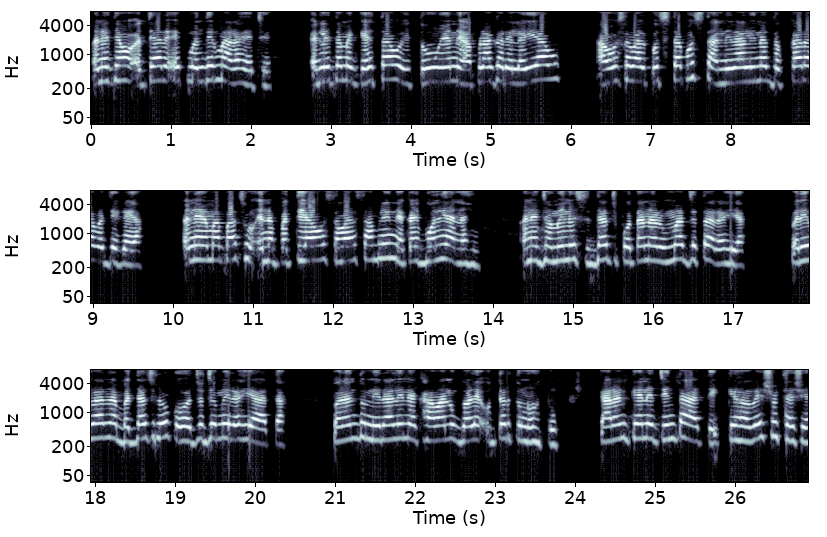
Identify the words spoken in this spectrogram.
અને તેઓ અત્યારે એક મંદિરમાં રહે છે. એટલે તમે કહેતા હોય તો હું એને આપણા ઘરે લઈ આવું. આવો સવાલ પૂછતા પૂછતા નિરાલીના ધબકારા વધી ગયા અને એમાં પાછું એના પતિ આવો સવાલ સાંભળીને કઈ બોલ્યા નહીં. અને જમીને સીધા જ પોતાના રૂમમાં જતા રહ્યા. પરિવારના બધા જ લોકો હજુ જમી રહ્યા હતા, પરંતુ નિરાલીને ખાવાનું ગળે ઉતરતું નહોતું, કારણ કે એને ચિંતા હતી કે હવે શું થશે?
